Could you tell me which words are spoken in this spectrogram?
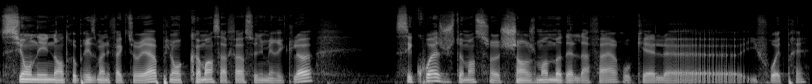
si on est une entreprise manufacturière, puis on commence à faire ce numérique-là? C'est quoi justement ce changement de modèle d'affaires auquel euh, il faut être prêt?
